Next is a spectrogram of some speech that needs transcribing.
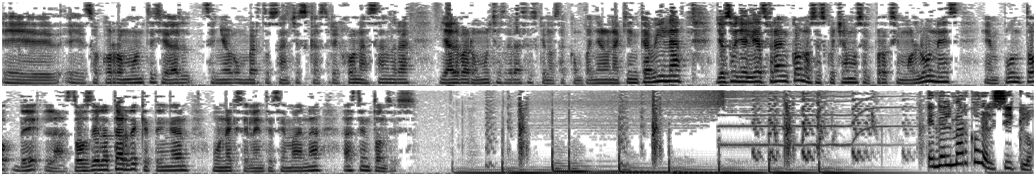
eh, eh, Socorro Montes y al señor Humberto Sánchez Castrejón, a Sandra y Álvaro, muchas gracias que nos acompañaron aquí en cabina. Yo soy Elías Franco, nos escuchamos el próximo lunes en punto de las 2 de la tarde. Que tengan una excelente semana. Hasta entonces. En el marco del ciclo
